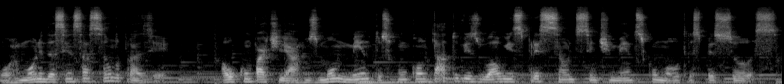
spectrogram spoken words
o hormônio da sensação do prazer, ao compartilharmos momentos com contato visual e expressão de sentimentos com outras pessoas.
